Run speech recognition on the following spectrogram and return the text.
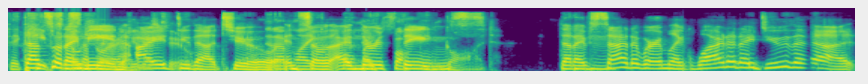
that that's what I mean. alive. I too. do that too. that and like, so I, oh there's things god that I've Mhm. said where I'm like, why did I do that?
